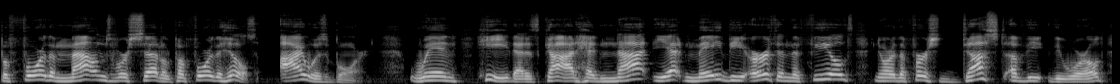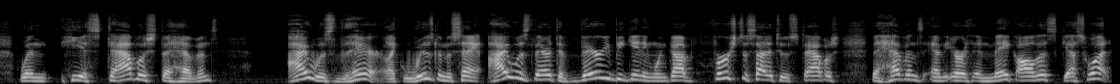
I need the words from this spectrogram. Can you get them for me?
before the mountains were settled, before the hills, I was born. When he, that is God, had not yet made the earth and the fields, nor the first dust of the, the world, when he established the heavens, I was there. Like wisdom is saying, I was there at the very beginning when God first decided to establish the heavens and the earth and make all this. Guess what?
